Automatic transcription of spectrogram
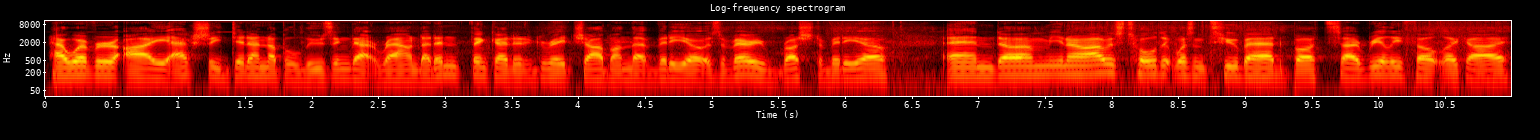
However, I actually did end up losing that round. I didn't think I did a great job on that video. It was a very rushed video. And, um, you know, I was told it wasn't too bad, but I really felt like I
